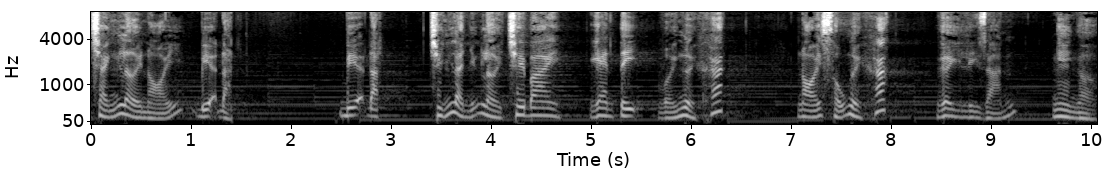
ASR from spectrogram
tránh lời nói bịa đặt. Bịa đặt chính là những lời chê bai, ghen tị với người khác, nói xấu người khác, gây ly gián, nghi ngờ.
